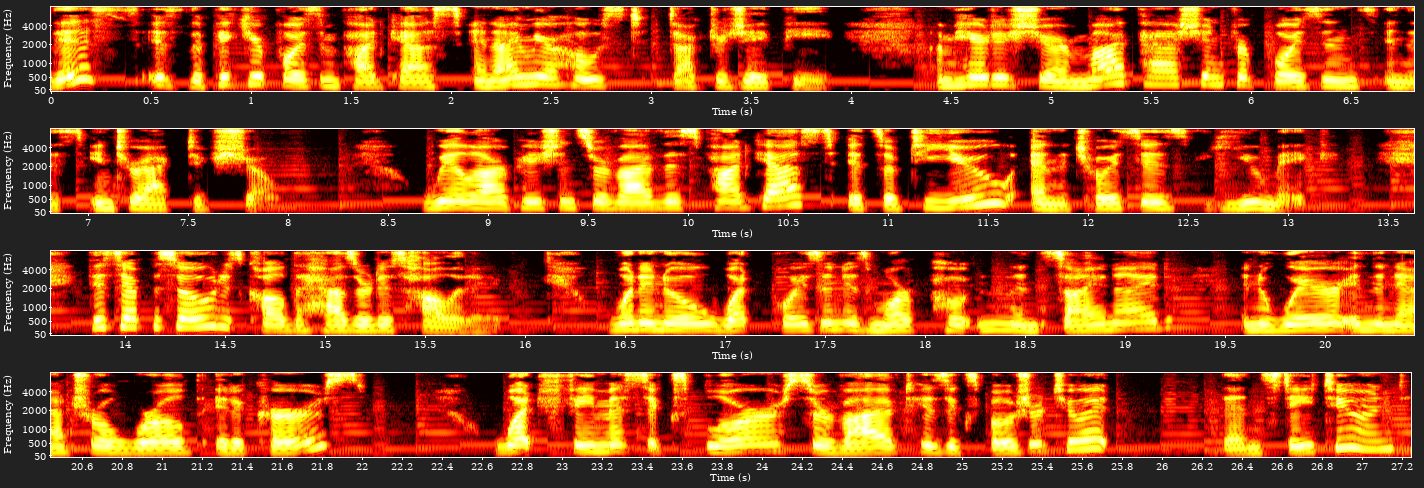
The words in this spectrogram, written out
This is the Pick Your Poison podcast, and I'm your host, Dr. JP. I'm here to share my passion for poisons in this interactive show. Will our patients survive this podcast? It's up to you and the choices you make. This episode is called The Hazardous Holiday. Want to know what poison is more potent than cyanide and where in the natural world it occurs? What famous explorer survived his exposure to it? Then stay tuned.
